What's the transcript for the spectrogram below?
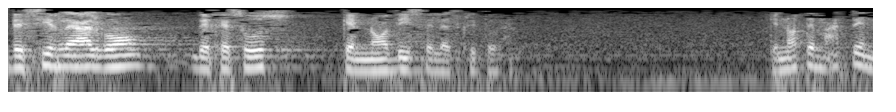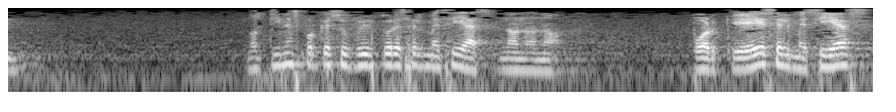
decirle algo de Jesús que no dice la escritura. Que no te maten. No tienes por qué sufrir, tú eres el Mesías. No, no, no. Porque es el Mesías,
